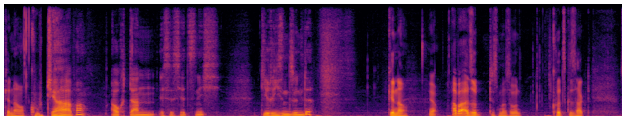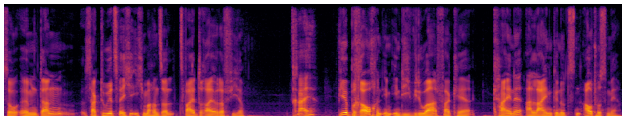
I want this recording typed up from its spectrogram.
Genau. Gut, ja, aber auch dann ist es jetzt nicht die Riesensünde. Genau, ja. Aber also, das mal so kurz gesagt. So, ähm, dann sag du jetzt, welche ich machen soll. Zwei, drei oder vier? Drei. Wir brauchen im Individualverkehr keine allein genutzten Autos mehr.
